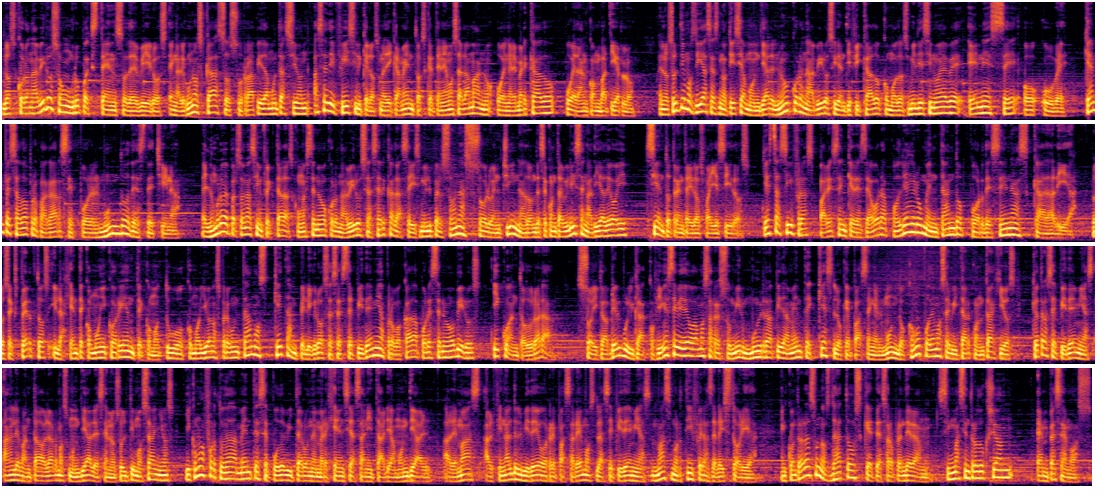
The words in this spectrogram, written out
Los coronavirus son un grupo extenso de virus. En algunos casos, su rápida mutación hace difícil que los medicamentos que tenemos a la mano o en el mercado puedan combatirlo. En los últimos días es noticia mundial el nuevo coronavirus identificado como 2019 NCOV, que ha empezado a propagarse por el mundo desde China. El número de personas infectadas con este nuevo coronavirus se acerca a las 6.000 personas solo en China, donde se contabilizan a día de hoy 132 fallecidos. Y estas cifras parecen que desde ahora podrían ir aumentando por decenas cada día. Los expertos y la gente común y corriente como tú o como yo nos preguntamos qué tan peligrosa es esta epidemia provocada por este nuevo virus y cuánto durará. Soy Gabriel Bulgakov y en este video vamos a resumir muy rápidamente qué es lo que pasa en el mundo, cómo podemos evitar contagios, qué otras epidemias han levantado alarmas mundiales en los últimos años y cómo afortunadamente se pudo evitar una emergencia sanitaria mundial. Además, al final del video repasaremos las epidemias más mortíferas de la historia encontrarás unos datos que te sorprenderán. Sin más introducción, empecemos.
